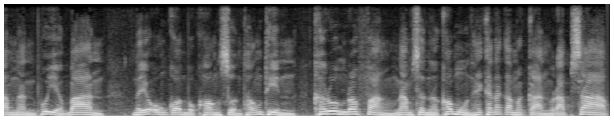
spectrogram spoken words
กำนันผู้ใหญ่บ้าน นายกองค์กรปกครองส่วนท้องถิ่น เข้าร่วมรับฟังนำเสนอข้อมูลให้คณะกรรมการรับทราบ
